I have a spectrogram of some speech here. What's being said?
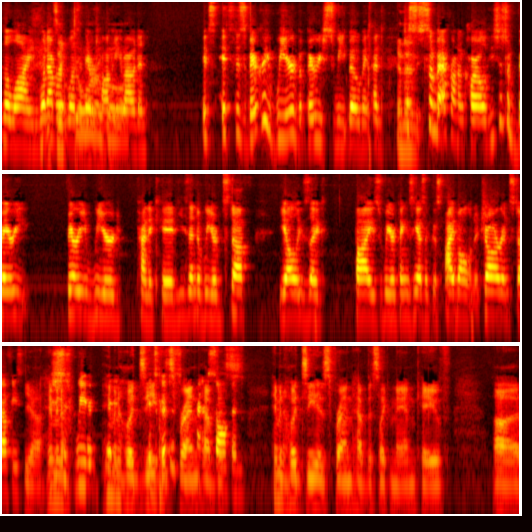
the line, whatever it was that they were talking about, and. It's it's this very weird but very sweet moment, and And then just some background on Carl. He's just a very, very weird kind of kid. He's into weird stuff. He always like buys weird things. He has like this eyeball in a jar and stuff. He's, yeah, him and just weird. him and Hoodsie, his friend, have soften. this. Him and Hoodsie, his friend, have this like man cave. Uh,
